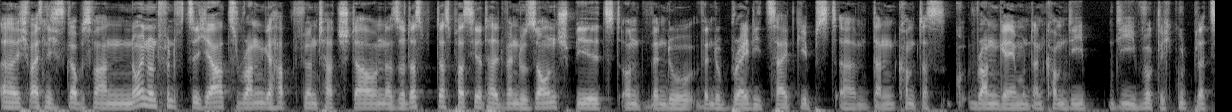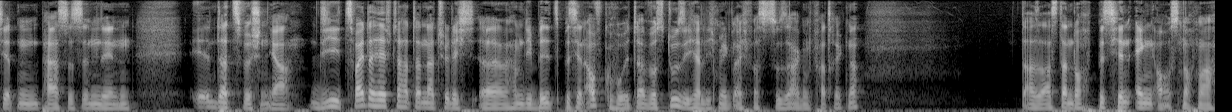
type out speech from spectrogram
äh, ich weiß nicht, ich glaube, es waren 59 Yards Run gehabt für einen Touchdown. Also das, das passiert halt, wenn du Zone spielst und wenn du, wenn du Brady Zeit gibst, ähm, dann kommt das Run-Game und dann kommen die, die wirklich gut platzierten Passes in den dazwischen, ja. Die zweite Hälfte hat dann natürlich, äh, haben die Bills ein bisschen aufgeholt. Da wirst du sicherlich mir gleich was zu sagen, Patrick, ne? Da sah es dann doch ein bisschen eng aus nochmal.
